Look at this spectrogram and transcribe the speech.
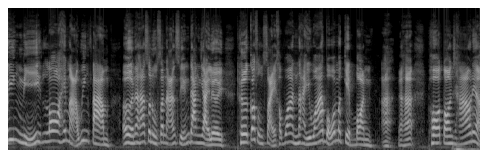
วิ่งหนีล่อให้หมาวิ่งตามเออนะฮะสนุกสนานเสียงดังใหญ่เลย เธอก็สงสัยครับว่าไหนวะบอกว่ามาเก็บบอลอะนะฮะพอตอนเช้าเนี่ย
